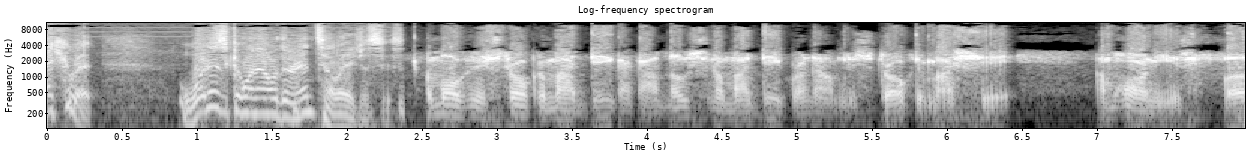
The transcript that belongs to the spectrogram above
accurate. What is going on with their intel agencies? I'm over here stroking my dick. I got lotion on my dick right now. I'm just stroking my shit. I'm horny as fuck.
